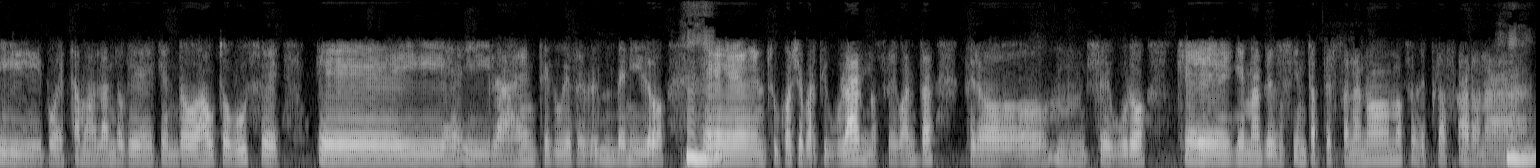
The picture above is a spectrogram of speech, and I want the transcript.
y pues estamos hablando que, en dos autobuses eh, y, la gente que hubiese venido eh, en su coche particular, no sé cuántas, pero mm, seguro que, más de 200 personas no, no se desplazaron a,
